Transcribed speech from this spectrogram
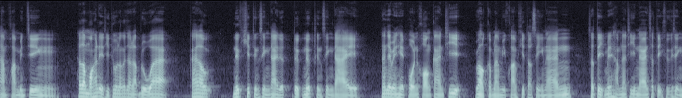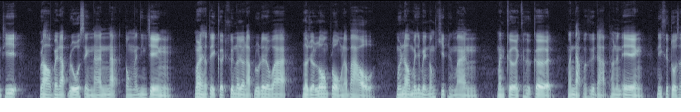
ตามความเป็นจริง ถ้าเรามองให้ละเอียดถี่ถ้วนเราก็จะรับรู้ว่า การเรานึกคิดถึงสิ่งใดหรือตรึกนึกถึงสิ่งใด นั่นจะเป็นเหตุผลของการที่เรากำลังมีความคิดต่อสิ่งนั้น สติไม่ได้ทำหน้าที่นั้น สติคือสิ่งที่เราไปรับรู้สิ่งนั้นณตรงนั้นจริง ๆ เมื่อไหร่สติเกิดขึ้นเราจะรับรู้ได้เลยว่า เราจะโล่งโปร่งและเบา เหมือนเราไม่จำเป็นต้องคิดถึงมัน มันเกิดก็คือเกิด มันดับก็คือดับเท่านั้นเอง นี่คือตัวส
